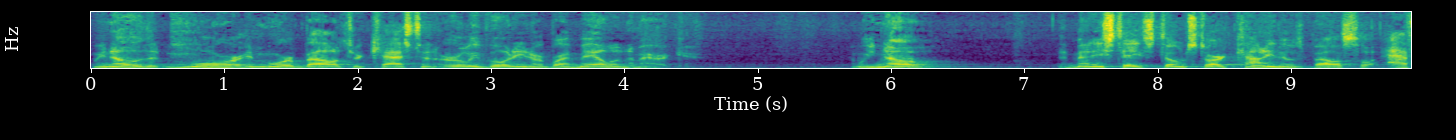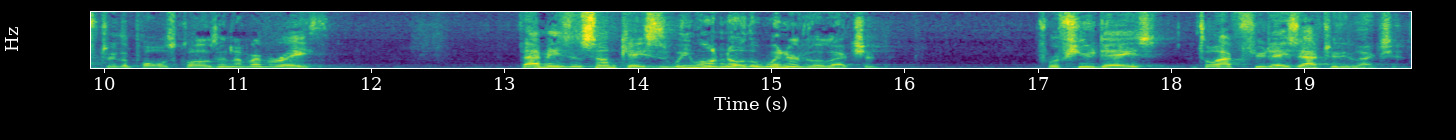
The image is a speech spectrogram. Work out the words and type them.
We know that more and more ballots are cast in early voting or by mail in America. And we know that many states don't start counting those ballots until after the polls close on November 8th. That means in some cases we won't know the winner of the election for a few days until a few days after the election.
